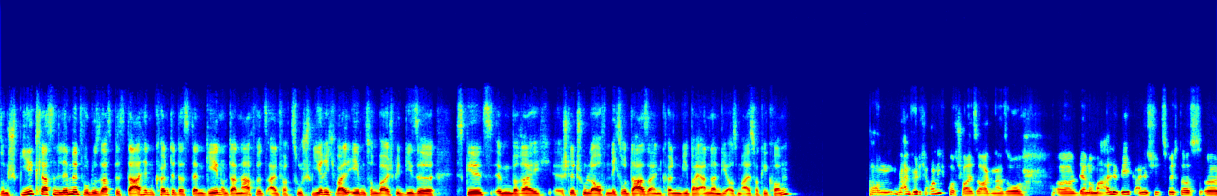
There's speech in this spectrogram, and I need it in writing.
so ein Spielklassenlimit, wo du sagst, bis dahin könnte das dann gehen und danach wird es einfach zu schwierig, weil eben zum Beispiel diese Skills im Bereich äh, Schlittschuhlaufen nicht so da sein können wie bei anderen, die aus dem Eishockey kommen? Ähm, nein, würde ich auch nicht pauschal sagen. Also äh, der normale Weg eines Schiedsrichters äh,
